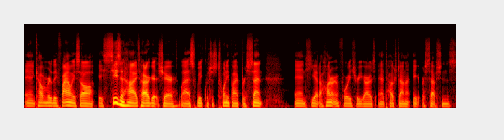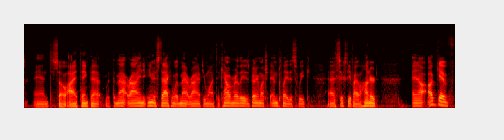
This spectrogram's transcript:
And Calvin Ridley finally saw a season high target share last week, which is 25%. And he had 143 yards and a touchdown on eight receptions. And so I think that with the Matt Ryan, you can even stack him with Matt Ryan if you want to. Calvin Ridley is very much in play this week at 6,500. And I'll, I'll give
